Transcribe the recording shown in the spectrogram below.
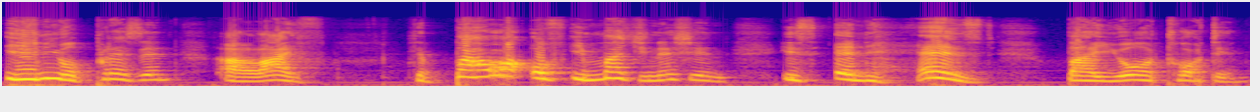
in your present life. The power of imagination is enhanced by your totem.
